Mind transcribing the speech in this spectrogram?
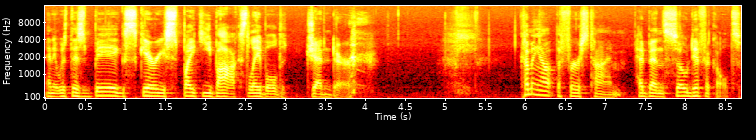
and it was this big, scary, spiky box labeled gender. Coming out the first time had been so difficult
